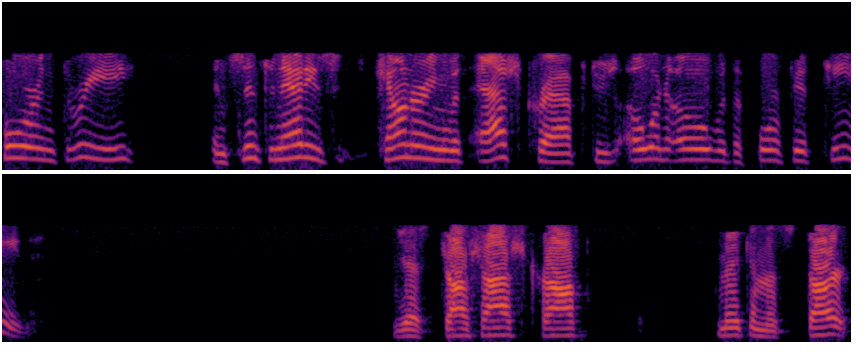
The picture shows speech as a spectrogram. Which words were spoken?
4 and 3, and Cincinnati's countering with Ashcraft, who's 0 and 0 with a 415. Yes, Josh Ashcraft making the start.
